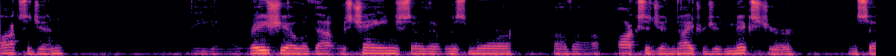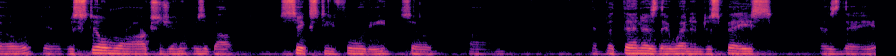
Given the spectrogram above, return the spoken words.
oxygen, the uh, ratio of that was changed so that was more of a oxygen nitrogen mixture. And so it was still more oxygen. It was about 60 40. So but then as they went into space, as they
